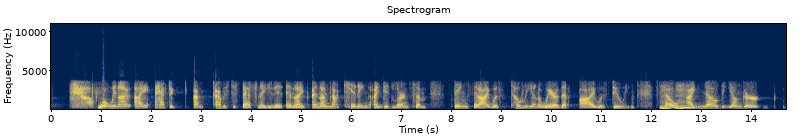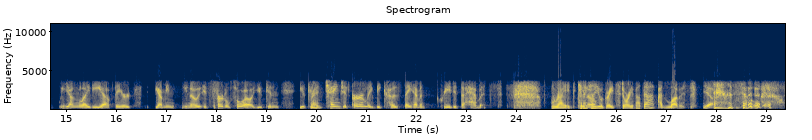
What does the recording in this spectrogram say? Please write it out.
Well, when I I have to I I was just fascinated, and I and I'm not kidding. I did learn some things that I was totally unaware that I was doing. So mm-hmm. I know the younger young lady out there. I mean, you know, it's fertile soil. You can you can right. change it early because they haven't created the habits. Right. Can you I know, tell you a great story about that? I'd love it. Yeah. so,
